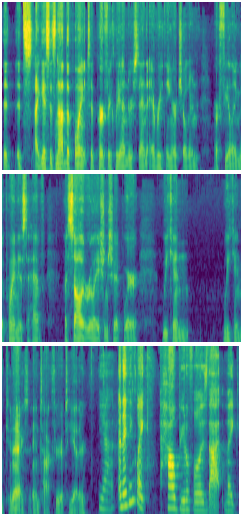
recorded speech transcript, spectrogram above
it, it's I guess it's not the point to perfectly understand everything our children are feeling. The point is to have a solid relationship where we can we can connect and talk through it together. Yeah. And I think like how beautiful is that? Like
